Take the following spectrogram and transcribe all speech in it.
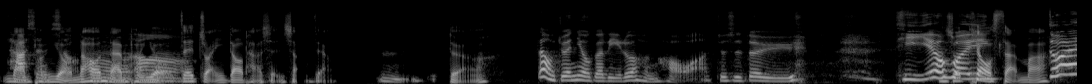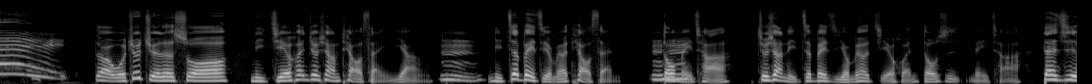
男朋友，然后男朋友再转移到他身上，这样。嗯，对啊。但我觉得你有个理论很好啊，就是对于。体验婚姻跳伞吗？对，对啊，我就觉得说，你结婚就像跳伞一样，嗯，你这辈子有没有跳伞都没差，就像你这辈子有没有结婚都是没差，但是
